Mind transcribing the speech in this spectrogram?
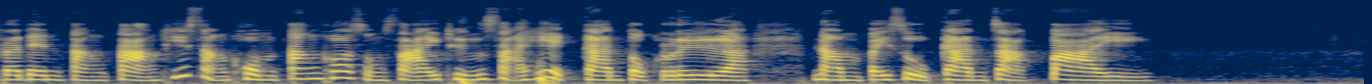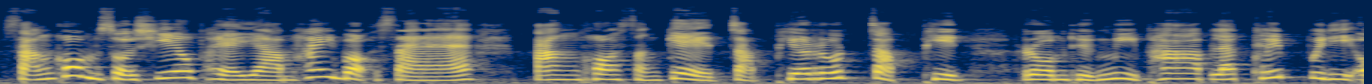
ประเด็นต่างๆ ที่สังคมตั้งข้อสงสัยถึงสาเหตุการตกเรือนำไปสู่การจากไป สังคมโซเชียลพยายามให้เบาะแส ตั้งข้อสังเกตจับพิรุษจับผิด รวมถึงมีภาพและคลิปวิดีโอ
